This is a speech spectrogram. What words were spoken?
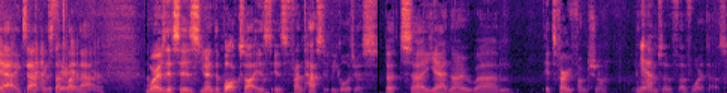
Yeah, exactly, yeah, stuff like that. yeah. Whereas this is, you know, the box art is is fantastically gorgeous, but uh, yeah, no, um, it's very functional in Yeah. terms of, of what it does.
